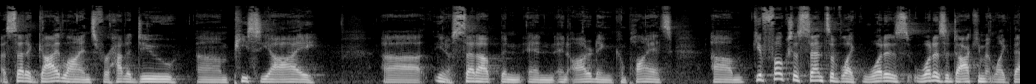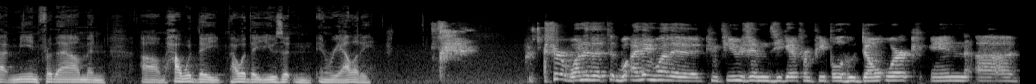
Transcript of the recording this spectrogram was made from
a set of guidelines for how to do um, PCI, uh, you know, setup and, and, and auditing compliance. Um, give folks a sense of like what is what does a document like that mean for them, and um, how would they how would they use it in, in reality? Sure. One of the th- I think one of the confusions you get from people who don't work in uh,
